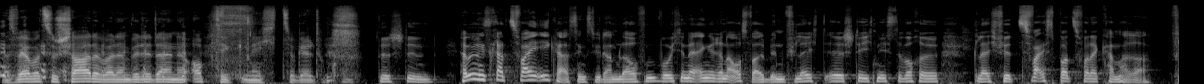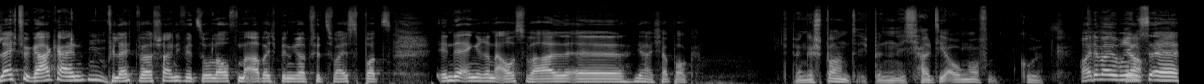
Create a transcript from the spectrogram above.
Das wäre aber zu schade, weil dann würde deine Optik nicht zur Geltung kommen. Das stimmt. Ich habe übrigens gerade zwei E-Castings wieder am Laufen, wo ich in der engeren Auswahl bin. Vielleicht äh, stehe ich nächste Woche gleich für zwei Spots vor der Kamera. Vielleicht für gar keinen, vielleicht wahrscheinlich wird es so laufen, aber ich bin gerade für zwei Spots in der engeren Auswahl. Äh, ja, ich hab Bock. Ich bin gespannt. Ich bin, ich halte die Augen offen. Cool. Heute war übrigens, äh,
